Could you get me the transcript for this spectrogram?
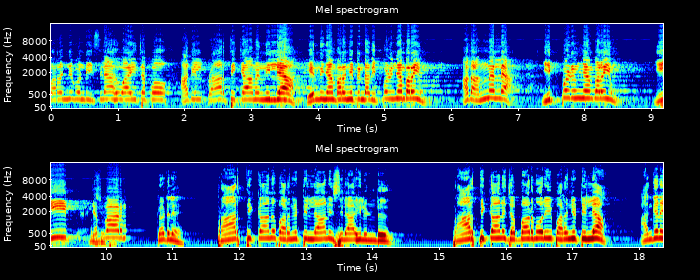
പറഞ്ഞുകൊണ്ട് ഇസ്ലാഹ് വായിച്ചപ്പോ അതിൽ പ്രാർത്ഥിക്കാമെന്നില്ല എന്ന് ഞാൻ പറഞ്ഞിട്ടുണ്ട്. അത് ഇപ്പോഴും ഞാൻ പറയും. അത് അന്നല്ല. ഇപ്പോഴും ഞാൻ പറയും. ഈ ജബ്ബാർ കേട്ടില്ലേ? പ്രാർത്ഥിക്കാൻ പറഞ്ഞിട്ടില്ല ഇസ്ലാഹിലുണ്ട്. പ്രാർത്ഥിക്കാൻ ജബ്ബാർ മൗലി പറഞ്ഞിട്ടില്ല. അങ്ങനെ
